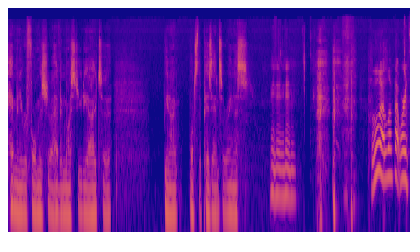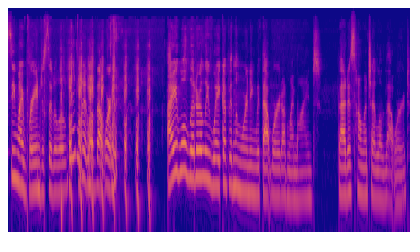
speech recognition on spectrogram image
how many reformers should I have in my studio to, you know, what's the pes anserinus. Oh, I love that word. See, my brain just did a little. I love that word. I will literally wake up in the morning with that word on my mind. That is how much I love that word.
